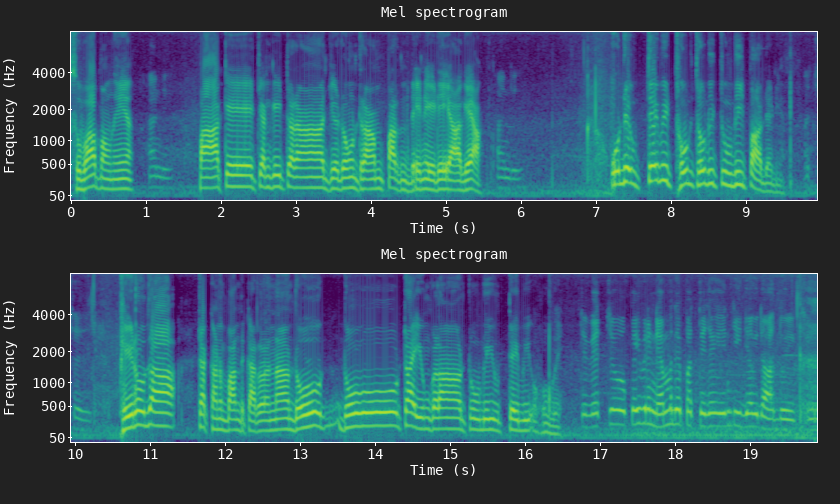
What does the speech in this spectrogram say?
ਸਵੇਰ ਪਾਉਣੇ ਆ। ਹਾਂਜੀ। ਪਾ ਕੇ ਚੰਗੀ ਤਰ੍ਹਾਂ ਜਦੋਂ ਡਰਮ ਭਰਨ ਦੇ ਨੇੜੇ ਆ ਗਿਆ ਉਹਦੇ ਉੱਤੇ ਵੀ ਥੋੜੀ ਥੋੜੀ ਤੂੜੀ ਪਾ ਦੇਣੀ। ਅੱਛਾ ਜੀ। ਫਿਰ ਉਹਦਾ ਢੱਕਣ ਬੰਦ ਕਰ ਲੈਣਾ ਦੋ ਦੋ ਢਾਈ ਉਂਗਲਾਂ ਤੂੜੀ ਉੱਤੇ ਵੀ ਹੋਵੇ। ਤੇ ਵਿੱਚ ਉਹ ਕਈ ਵਾਰੀ ਨਿੰਮ ਦੇ ਪੱਤੇ ਜੇ ਇਹ ਚੀਜ਼ਾਂ ਵੀ ਦੱਸ ਦਿਓ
